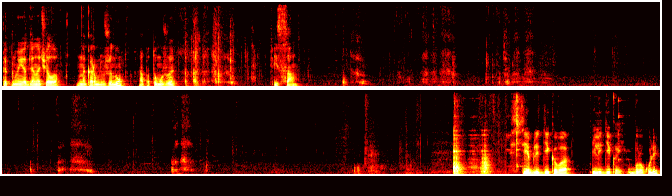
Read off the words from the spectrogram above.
Так, ну я для начала накормлю жену, а потом уже и сам. Стебли дикого или дикой брокколи.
